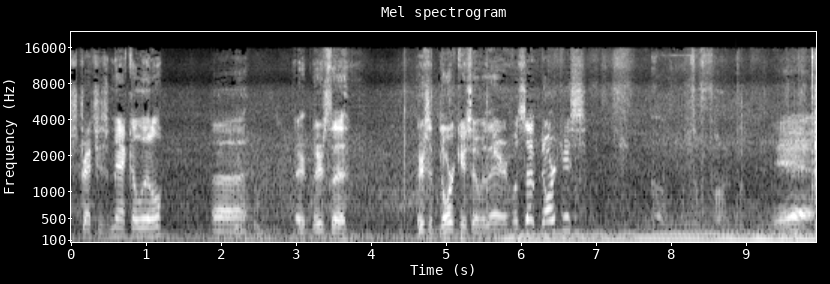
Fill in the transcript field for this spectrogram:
stretch his neck a little. Uh, there, there's the there's a Dorcas over there. What's up, Dorcas? Oh, what the fuck? Yeah,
